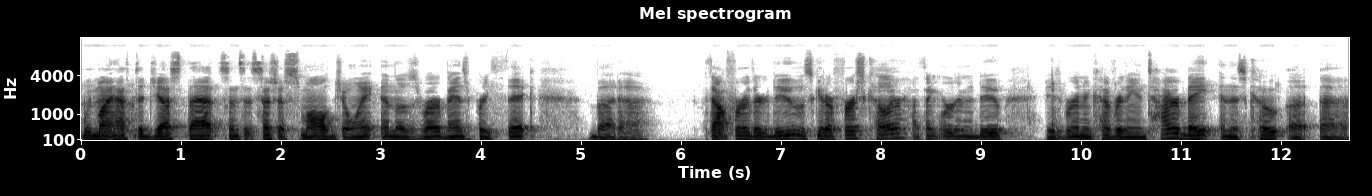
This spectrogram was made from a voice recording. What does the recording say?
we might have to adjust that since it's such a small joint and those rubber bands are pretty thick. But uh, without further ado, let's get our first color. I think we're going to do is we're going to cover the entire bait in this coat uh, uh,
